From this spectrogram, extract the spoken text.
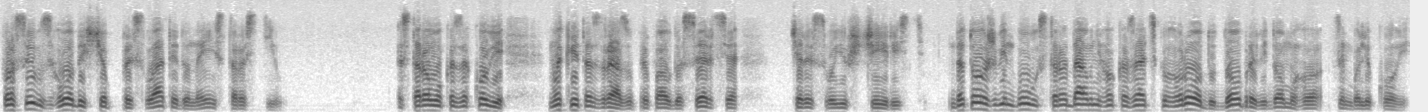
просив згоди, щоб прислати до неї старостів. Старому козакові Микита зразу припав до серця через свою щирість. До того ж він був стародавнього козацького роду, добре відомого цимбалюкові.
